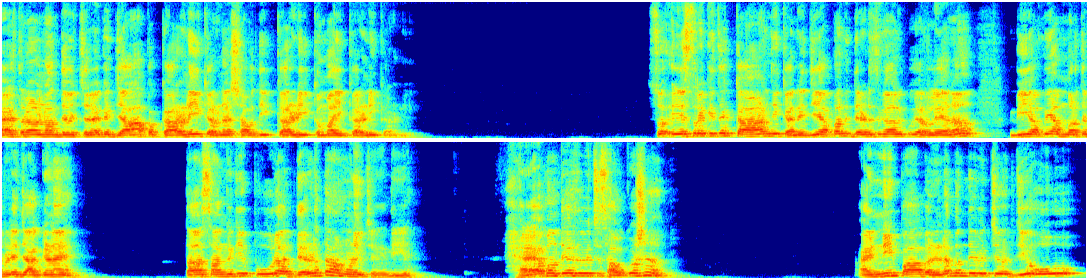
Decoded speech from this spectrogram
ਇਸ ਤਰ੍ਹਾਂ ਆਨੰਦ ਵਿੱਚ ਰਹਿ ਕੇ ਜਾਪ ਕਰਨੀ ਕਰਨਾ ਸ਼ਬਦ ਦੀ ਕਰੜੀ ਕਮਾਈ ਕਰਨੀ ਕਰਨੀ। ਸੋ ਇਸ ਤਰ੍ਹਾਂ ਕਿਤੇ ਕਾਣ ਨਹੀਂ ਕਰਨੇ। ਜੇ ਆਪਾਂ ਨੇ ਦ੍ਰਿੜ ਸੰਕਲਪ ਕਰ ਲਿਆ ਨਾ ਵੀ ਆਪੇ ਅੰਮ੍ਰਿਤ ਵੇਲੇ ਜਾਗਣਾ ਹੈ, ਤਾਂ ਸੰਗ ਜੀ ਪੂਰਾ ਦ੍ਰਿੜਤਾ ਹੋਣੀ ਚਾਹੀਦੀ ਹੈ। ਹੈ ਬੰਦੇ ਦੇ ਵਿੱਚ ਸਭ ਕੁਝ ਐਨੀ ਪਾਵਰ ਹੈ ਨਾ ਬੰਦੇ ਵਿੱਚ, ਜੇ ਉਹ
